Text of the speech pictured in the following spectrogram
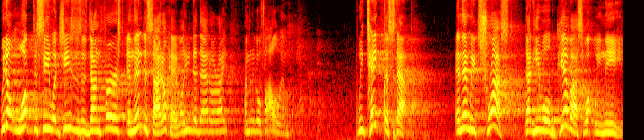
We don't look to see what Jesus has done first and then decide, okay, well, he did that, all right, I'm going to go follow him. We take the step and then we trust that he will give us what we need.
